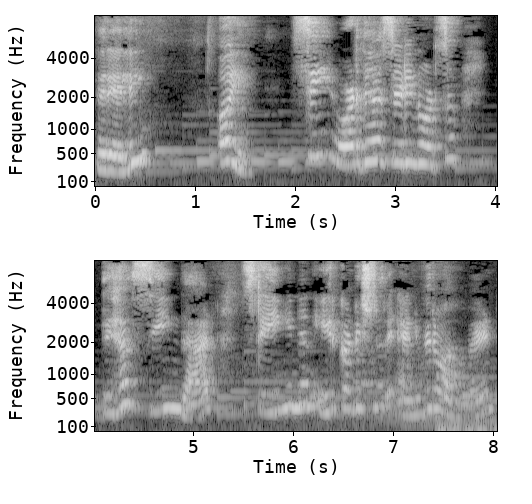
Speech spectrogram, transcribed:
Really? Oi, see what they have said in WhatsApp. They have seen that staying in an air conditioner environment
